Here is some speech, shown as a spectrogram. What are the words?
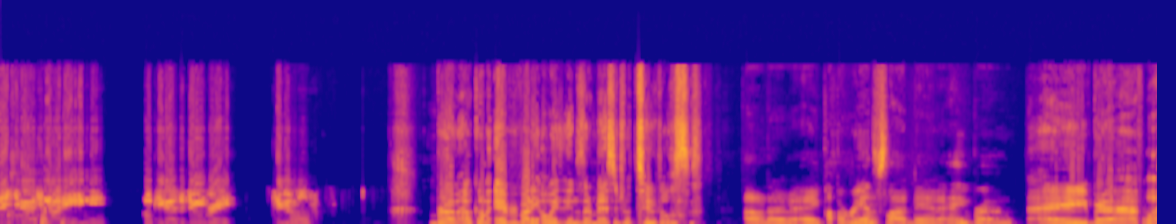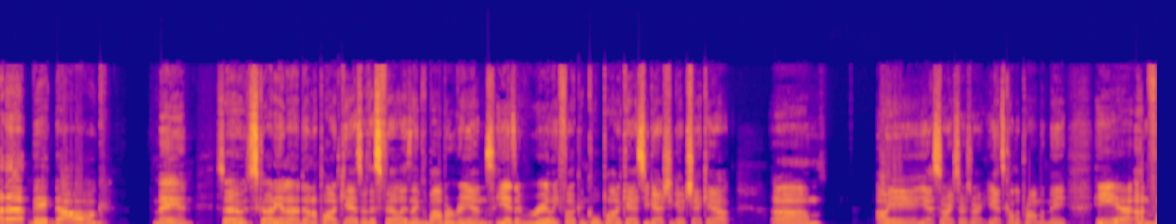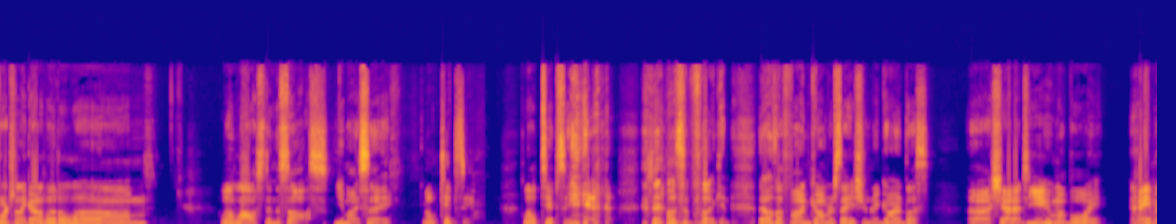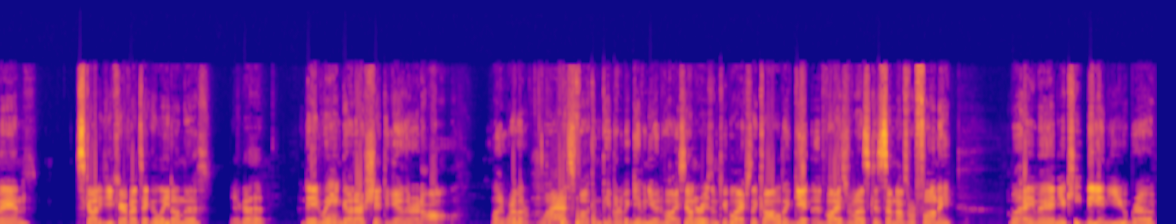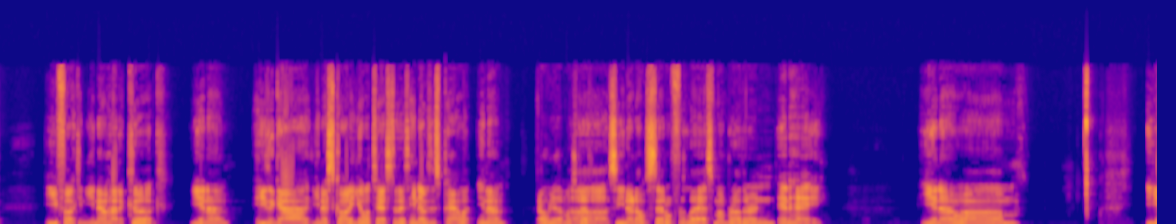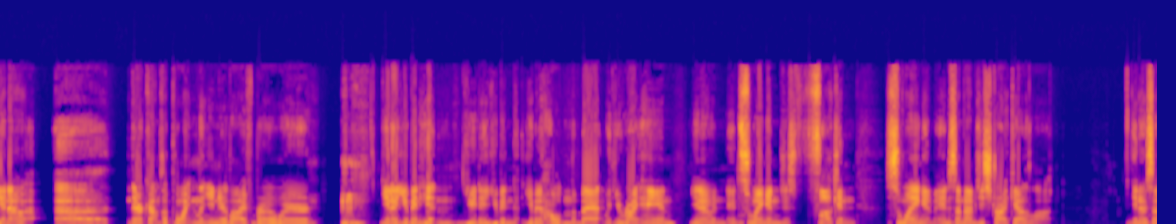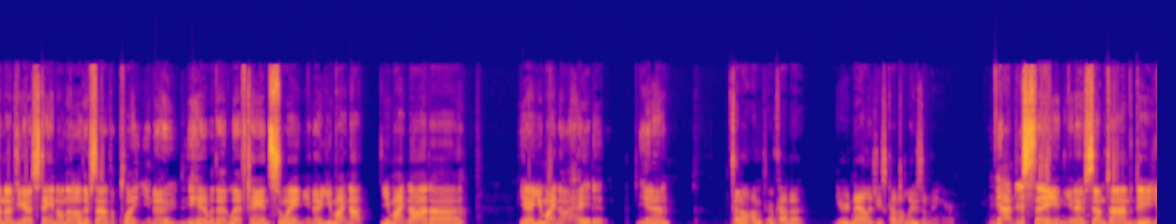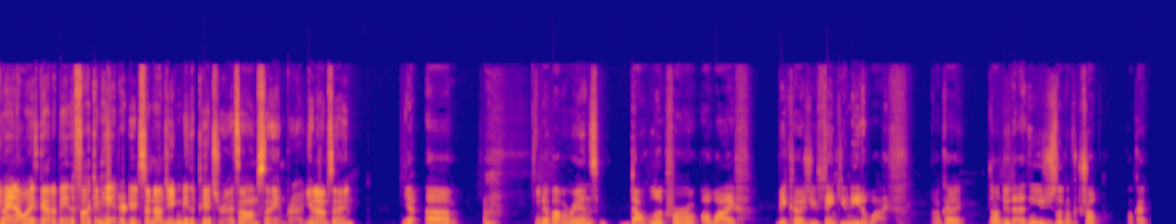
thank you guys for not hating me. Hope you guys are doing great. Toodles. Bro, how come everybody always ends their message with toodles? I don't know. but Hey, Papa Ren sliding in. Hey, bro. hey, bruh, what up, big dog? Man, so Scotty and I done a podcast with this fella. His name's Baba Renz. He has a really fucking cool podcast. You guys should go check out. Um, oh yeah, yeah, yeah. Sorry, sorry, sorry. Yeah, it's called The Problem with Me. He uh, unfortunately got a little um, a little lost in the sauce, you might say. A little tipsy. A little tipsy. Yeah, that was a fucking that was a fun conversation. Regardless, uh, shout out to you, my boy. Hey, man, Scotty, do you care if I take the lead on this? Yeah, go ahead. Dude, we ain't got our shit together at all. Like we're the last fucking people to be giving you advice. The only reason people actually call to get advice from us because sometimes we're funny. But hey, man, you keep being you, bro. You fucking you know how to cook. You know he's a guy. You know Scotty, you'll attest to this. He knows his palate. You know. Oh, yeah, most definitely. Uh, so you know, don't settle for less, my brother. And and hey, you know, um, you know, uh, there comes a point in, in your life, bro, where you know you've been hitting, you know, you've been you've been holding the bat with your right hand, you know, and, and swinging, just fucking swinging, man. Sometimes you strike out a lot. You know, sometimes you got to stand on the other side of the plate. You know, hit it with that left hand swing. You know, you might not, you might not, uh, you know, you might not hate it. You know, I don't, I'm, I'm kind of, your analogy's kind of losing me here. Yeah, I'm just saying, you know, sometimes, dude, you ain't always got to be the fucking hitter, dude. Sometimes you can be the pitcher. That's all I'm saying, bro. You know what I'm saying? Yeah. Um, you know, Baba Renz, don't look for a, a wife because you think you need a wife. Okay? Don't do that. You're just looking for trouble. Okay?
